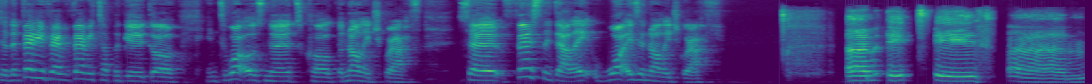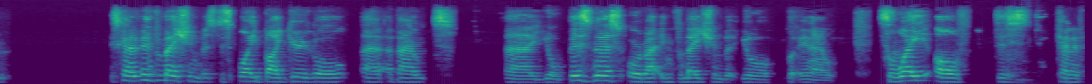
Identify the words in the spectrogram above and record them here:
to the very, very, very top of Google into what us nerds call the knowledge graph. So, firstly, Dali, what is a knowledge graph? Um, it is um, it's kind of information that's displayed by Google uh, about uh, your business or about information that you're putting out. It's a way of just kind of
